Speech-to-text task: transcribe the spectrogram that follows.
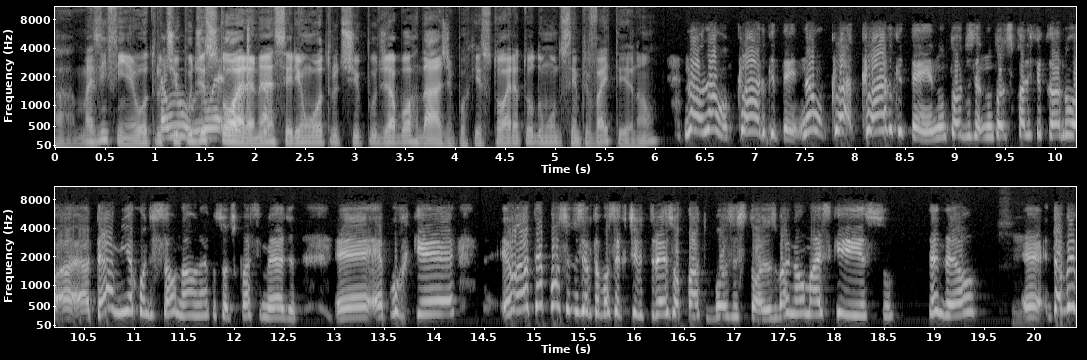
Ah, mas enfim, é outro então, tipo de é- história, é, né? Seria um outro tipo de abordagem, porque história todo mundo sempre vai ter, não? Não, não, claro que tem. Não, cl claro que tem. Não estou não tô desqualificando até a minha condição, não, né? Que eu sou de classe média. É, é porque eu até posso dizer para você que tive três ou quatro boas histórias, mas não mais que isso, entendeu? É, também,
